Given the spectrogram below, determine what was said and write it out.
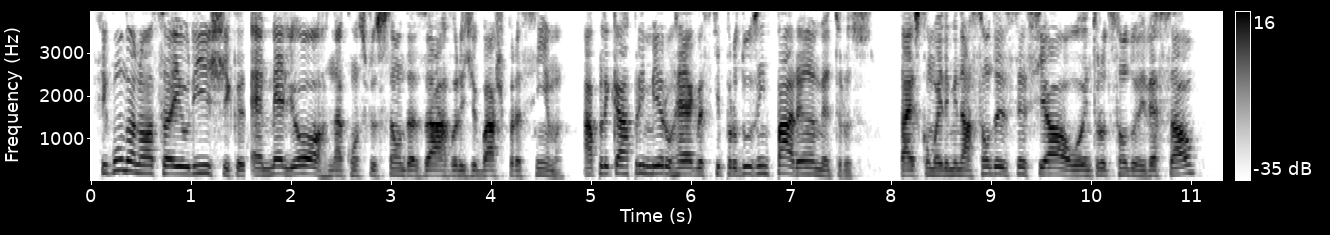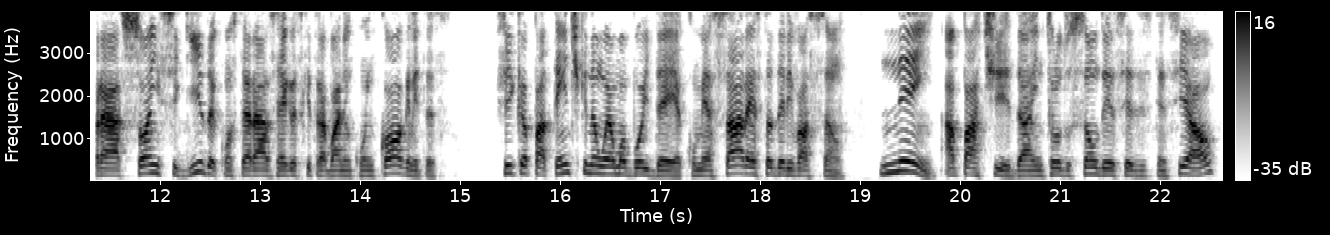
Segundo a nossa heurística, é melhor na construção das árvores de baixo para cima aplicar primeiro regras que produzem parâmetros, tais como a eliminação do existencial ou a introdução do universal, para só em seguida considerar as regras que trabalham com incógnitas, fica patente que não é uma boa ideia começar esta derivação nem a partir da introdução desse existencial,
